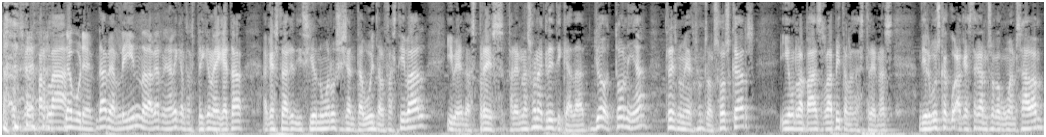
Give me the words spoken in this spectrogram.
deixaré parlar Ja veurem. de Berlín, de la Berlinale, que ens expliqui una miqueta aquesta edició número 68 del festival. I bé, després farem una zona crítica de Jo, Tònia, tres nominacions als Oscars i un repàs ràpid a les estrenes. Dir-vos que aquesta cançó que començàvem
